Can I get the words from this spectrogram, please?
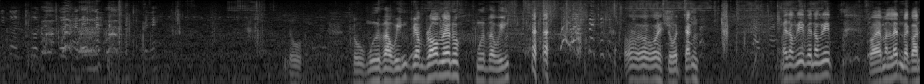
นี่ตัวตัวตัวถ่ายได้ไหมนะเห็นไหมดูดูมือสวิงเตรียมพร้อมแล้วนูมือสวิงโอ้ยโอ้ยโอ้ยโดดจัง ไม่ต้องรีบไม่ต้องรีบปล่อยให้มันเล่นไปก่อน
